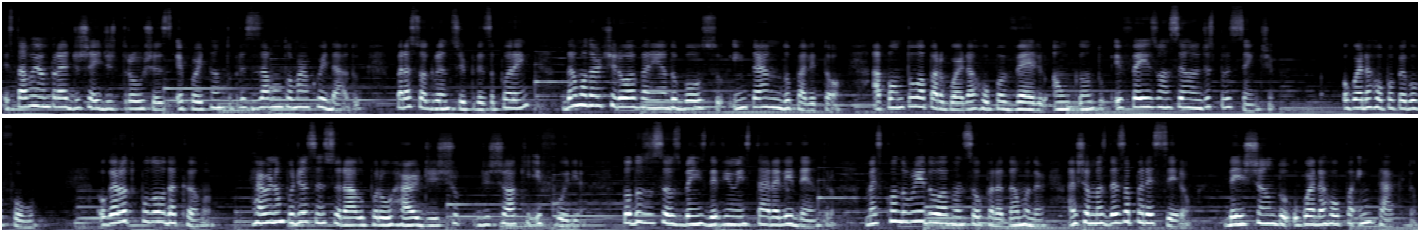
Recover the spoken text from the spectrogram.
estavam em um prédio cheio de trouxas e, portanto, precisavam tomar cuidado. Para sua grande surpresa, porém, Dumbledore tirou a varinha do bolso interno do paletó, apontou-a para o guarda-roupa velho a um canto e fez um aceno displicente. O guarda-roupa pegou fogo. O garoto pulou da cama. Harry não podia censurá-lo por urrar de, de choque e fúria. Todos os seus bens deviam estar ali dentro, mas quando Riddle avançou para Dumbledore, as chamas desapareceram, deixando o guarda-roupa intacto.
